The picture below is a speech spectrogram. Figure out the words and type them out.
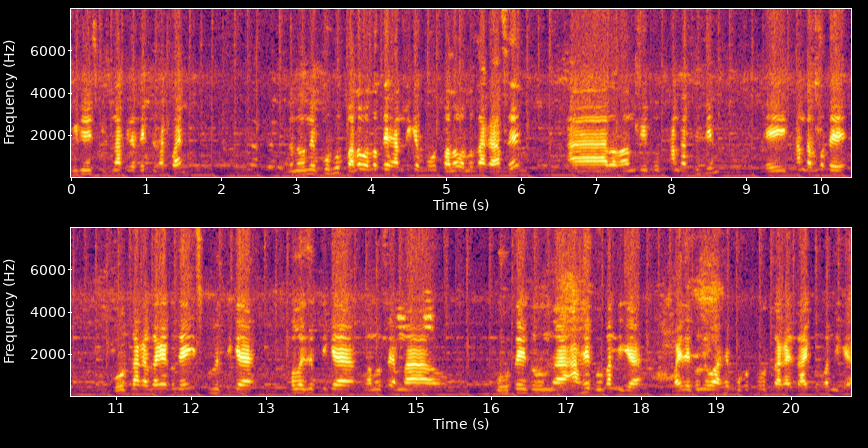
ভিডিও স্কিপ না করে দেখতে থাকবেন অনেক বহুত ভালো ভালো দেখার লিগে বহুত ভালো ভালো জায়গা আছে। আর এখন কিন্তু ঠান্ডার সিজন এই ঠান্ডার মধ্যে বহুত জায়গা জায়গায় মানে স্কুলের থেকে কলেজের থেকে মানুষ আমরা বহুতেই ধরুন, আহে ঘুরবার নিগে বাইরে গেলেও আহে বহুত বহুত জায়গায় যায় ঘুরবার নিগে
